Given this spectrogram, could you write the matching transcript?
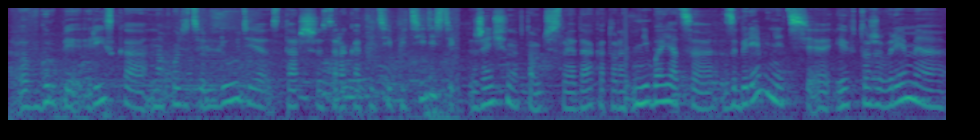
В группе риска находятся люди старше 45-50, женщины в том числе, да, которые не боятся забеременеть и в то же время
